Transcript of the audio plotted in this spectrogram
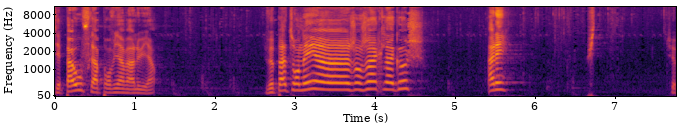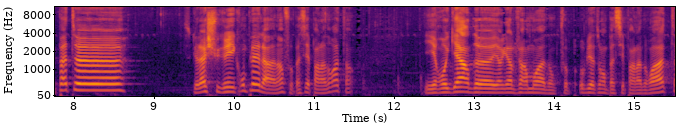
C'est pas ouf là pour venir vers lui. Hein. Il veut pas tourner, euh, Jean-Jacques, là à gauche? Allez Tu veux pas te... Parce que là, je suis grillé complet là. Non, faut passer par la droite. Hein. Il regarde, euh, il regarde vers moi, donc faut obligatoirement passer par la droite.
